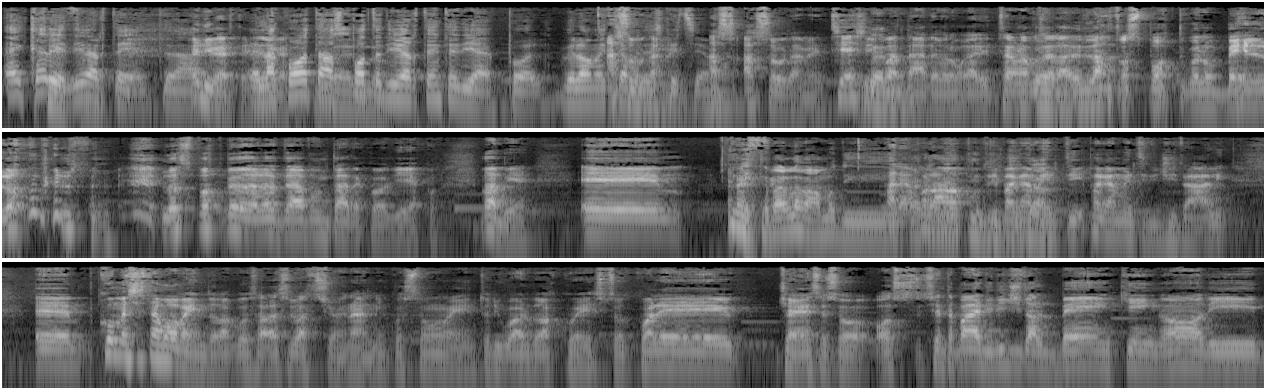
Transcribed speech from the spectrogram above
È carino, è divertente. È divertente, È la divertente. quota Bello. spot divertente di Apple. Ve lo mettiamo in descrizione. ass- assolutamente. Sì, sì, Bello. guardatevelo magari tra una cosa Bello. l'altro spot, quello bello. lo spot bello della, della puntata è quello di Apple. Va bene. Ehm, E niente, parlavamo di Allora, parlavamo appunto di pagamenti, pagamenti digitali. Eh, come si sta muovendo la, cosa, la situazione, Nanni, in questo momento riguardo a questo? Quale, cioè, nel senso, ho, sente parlare di digital banking, no? Di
